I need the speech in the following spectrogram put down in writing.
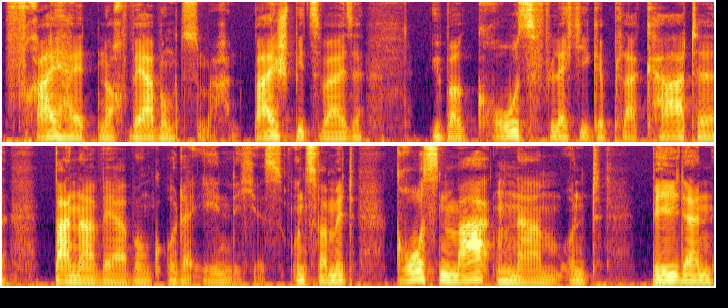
Freiheit, noch Werbung zu machen. Beispielsweise über großflächige Plakate, Bannerwerbung oder ähnliches. Und zwar mit großen Markennamen und Bildern,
